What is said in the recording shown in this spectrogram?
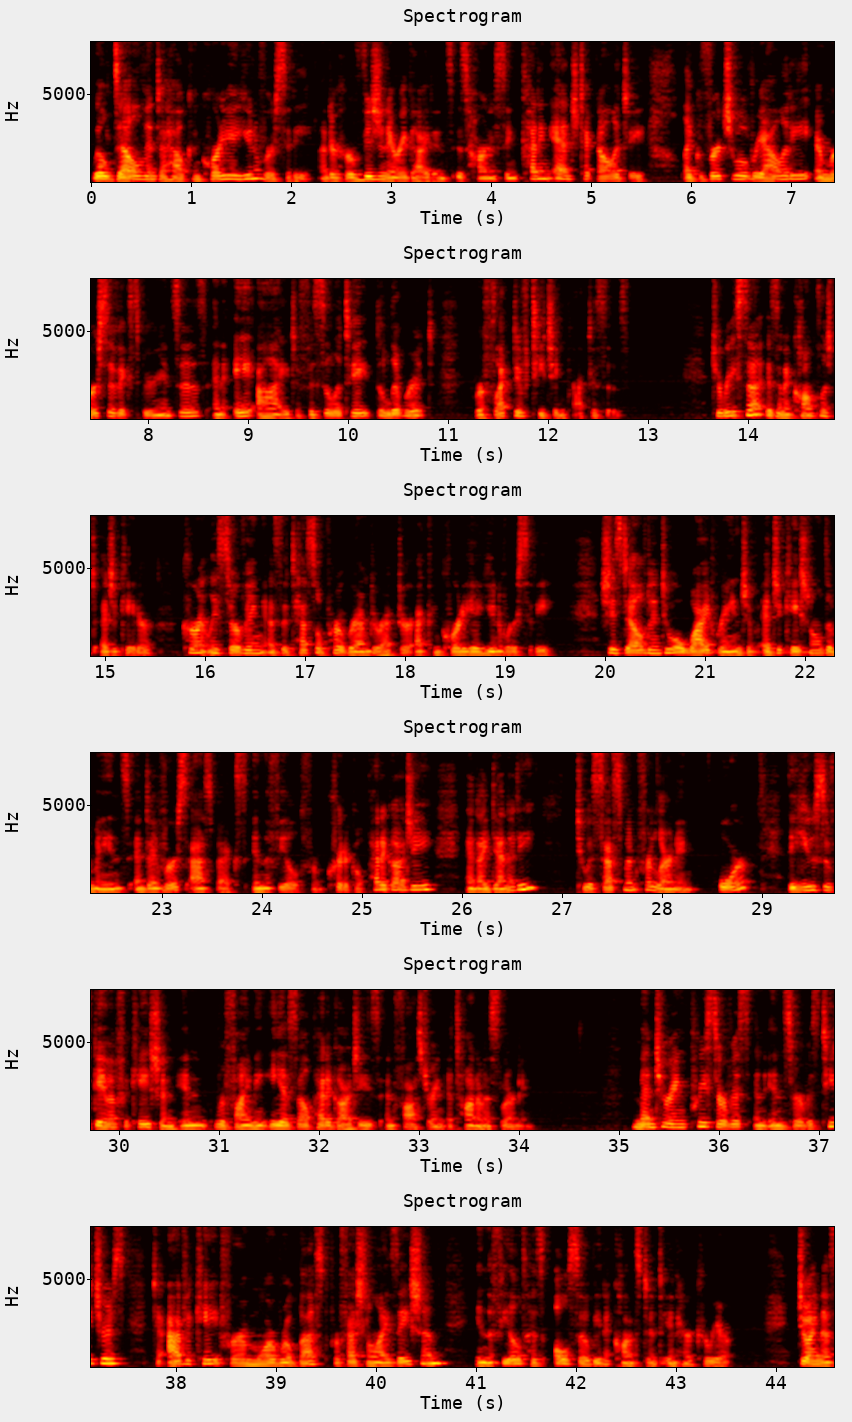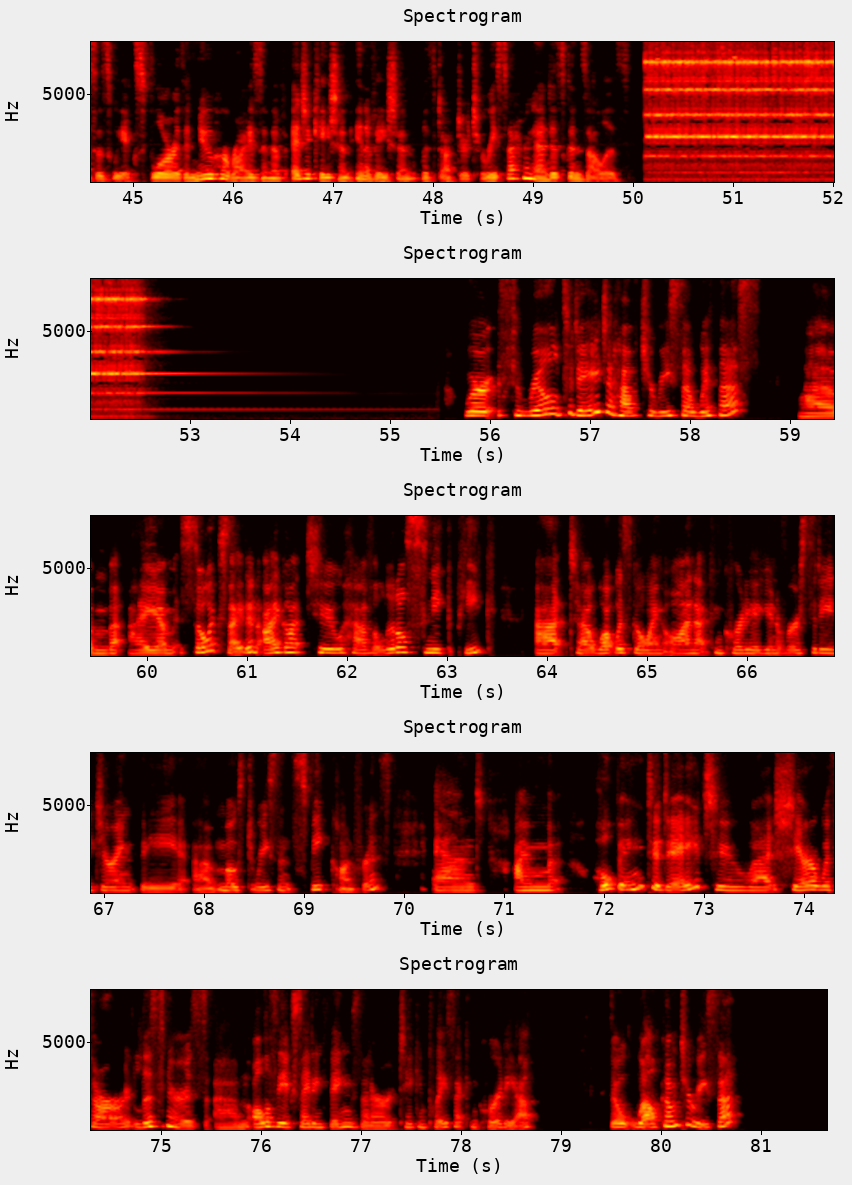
We'll delve into how Concordia University, under her visionary guidance, is harnessing cutting edge technology like virtual reality, immersive experiences, and AI to facilitate deliberate, reflective teaching practices. Teresa is an accomplished educator currently serving as the TESL Program Director at Concordia University. She's delved into a wide range of educational domains and diverse aspects in the field, from critical pedagogy and identity to assessment for learning, or the use of gamification in refining ESL pedagogies and fostering autonomous learning. Mentoring pre service and in service teachers to advocate for a more robust professionalization in the field has also been a constant in her career. Join us as we explore the new horizon of education innovation with Dr. Teresa Hernandez Gonzalez. We're thrilled today to have Teresa with us. Um, I am so excited. I got to have a little sneak peek at uh, what was going on at Concordia University during the uh, most recent SPEAQ conference. And I'm hoping today to uh, share with our listeners um, all of the exciting things that are taking place at Concordia. So, welcome, Teresa.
